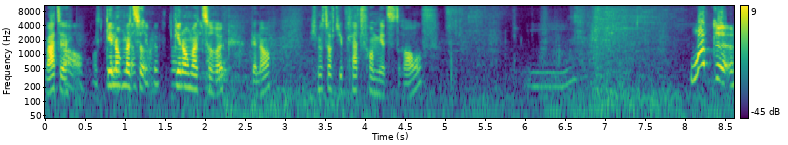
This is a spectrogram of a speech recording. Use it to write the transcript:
Warte, Au, okay, geh nochmal zu geh noch mal zurück. Genau. Ich muss auf die Plattform jetzt drauf. Mhm. What the?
